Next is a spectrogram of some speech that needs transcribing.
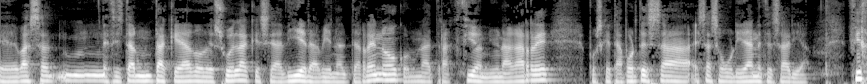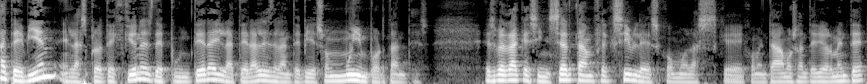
Eh, vas a necesitar un taqueado de suela que se adhiera bien al terreno, con una tracción y un agarre, pues que te aporte esa, esa seguridad necesaria. Fíjate bien en las protecciones de puntera y laterales del antepié, son muy importantes. Es verdad que sin ser tan flexibles como las que comentábamos anteriormente,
